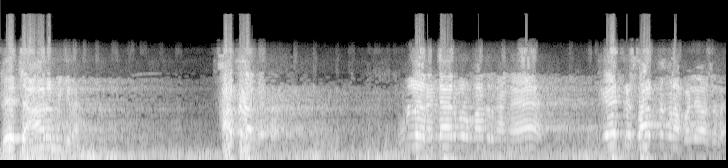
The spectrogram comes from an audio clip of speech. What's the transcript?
பேச்ச ஆரம்பிக்கிறேன். சாத்துறாங்க கேட்டாங்க உள்ள ரெண்டாயிரம் பேர் உட்காந்துருக்காங்க கேட்டு சாத்துக்கிறான் பள்ளிவாசல.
